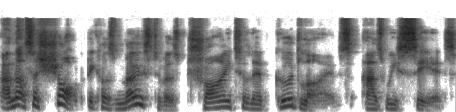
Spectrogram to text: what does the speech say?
And that's a shock because most of us try to live good lives as we see it,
